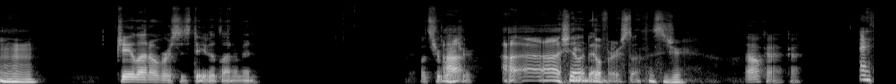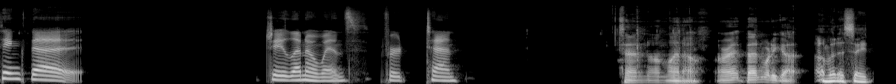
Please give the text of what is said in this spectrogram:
Mm-hmm. Jay Leno versus David Letterman. What's your Uh, wager? Uh, Shaylin, bet. go first. This is your. Oh, okay, okay. I think that Jay Leno wins for ten. 10 on Leno. All right, Ben, what do you got? I'm going to say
